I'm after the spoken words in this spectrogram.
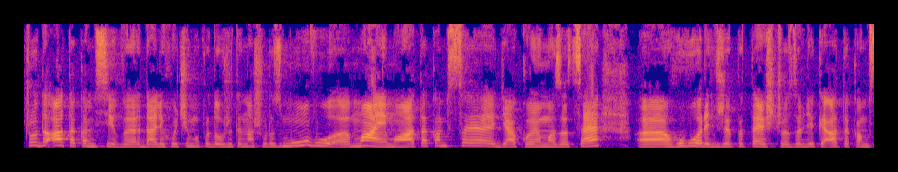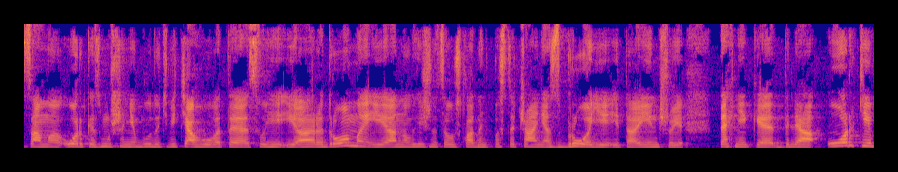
Щодо атакамсів, е, далі хочемо продовжити нашу розмову. Е, Маємо атакамси, дякуємо за це. Е, Говорять вже про те, що завдяки атакамсам орки змушені будуть відтягувати свої і аеродроми, і аналогічно це ускладнить постачання зброї і та іншої техніки для орків.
